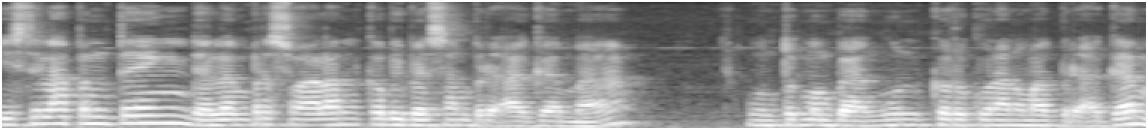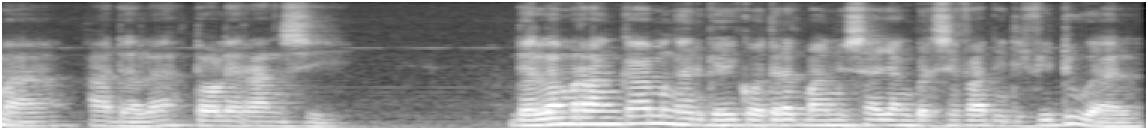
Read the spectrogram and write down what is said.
Istilah penting dalam persoalan kebebasan beragama untuk membangun kerukunan umat beragama adalah toleransi. Dalam rangka menghargai kodrat manusia yang bersifat individual,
